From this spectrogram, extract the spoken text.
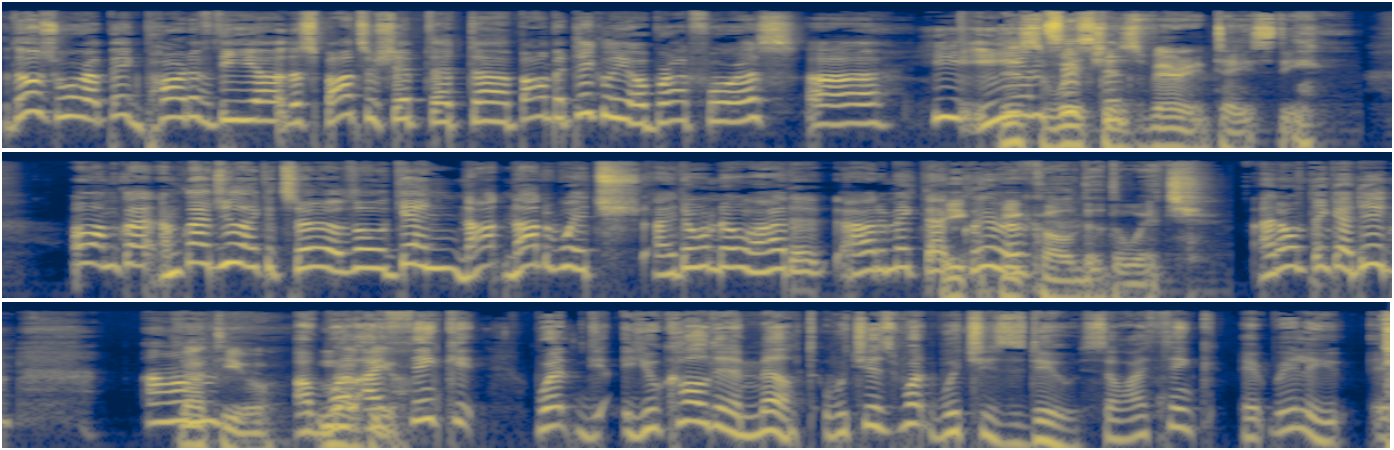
those were a big part of the, uh, the sponsorship that, uh, Bombadiglio brought for us. Uh, he, he This insisted. witch is very tasty. Oh, I'm glad. I'm glad you like it, sir. Although again, not not a witch. I don't know how to how to make that He, clearer. he called it the witch. I don't think I did. Um, Not you. Uh, well, Not I you. think it. Well, you called it a melt, which is what witches do. So I think it really. It,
